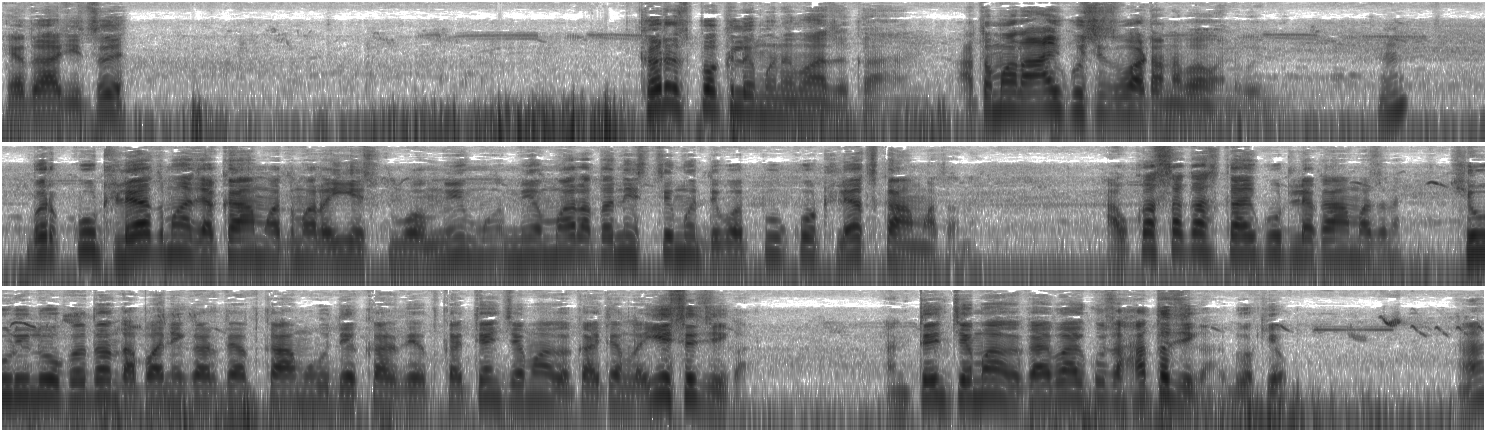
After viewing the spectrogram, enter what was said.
ह्या दाजीचं. खरंच पकलं म्हण माझं काम. आता मला ऐकूशीच वाटाना भावानं बहिणी. बरं कुठल्याच माझ्या कामात मला येस मी मी मला तर निसते म्हणते बा तू कुठल्याच कामाचा नाही. अहो कसा कसं काय कुठल्या कामाचं नाही? शेवडी लोक धंदा पाणी करतात काम उद्योग करतात काय त्यांच्या मागं काय त्यांना यशच आहे का? आणि त्यांच्या मागं काय बायकोचा हातच आहे का डोक्यावर? हां?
